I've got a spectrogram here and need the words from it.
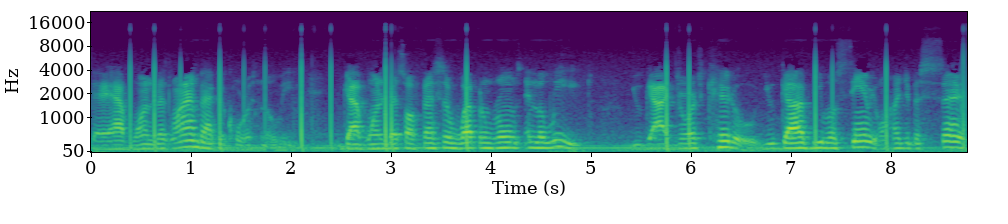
They have one of the best linebacker corps in the league. You got one of the best offensive weapon rooms in the league. You got George Kittle. You got Deebo Samuel, 100%.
